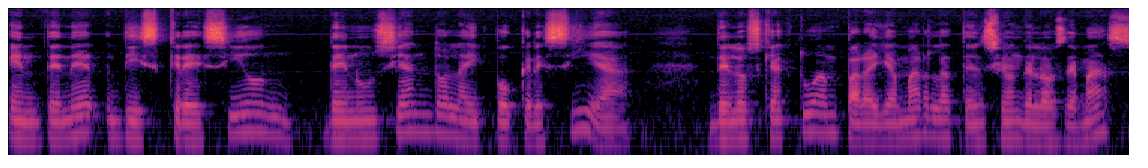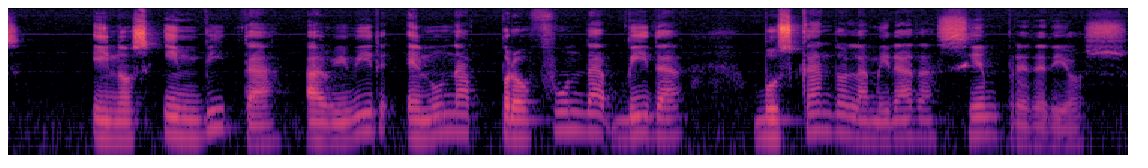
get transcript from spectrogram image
en tener discreción denunciando la hipocresía de los que actúan para llamar la atención de los demás y nos invita a vivir en una profunda vida buscando la mirada siempre de Dios.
